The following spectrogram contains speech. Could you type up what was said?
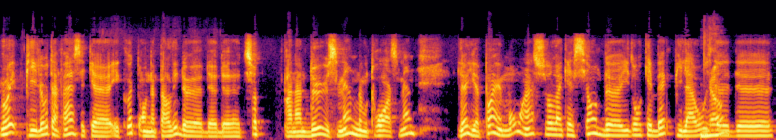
Oui, puis l'autre affaire, c'est que, écoute, on a parlé de, de, de ça pendant deux semaines ou trois semaines. Là, il n'y a pas un mot hein, sur la question de Hydro-Québec puis la hausse de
